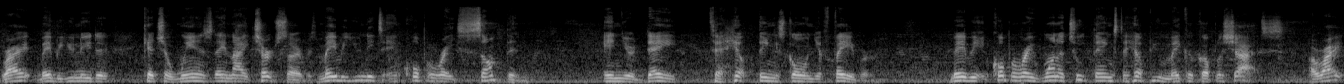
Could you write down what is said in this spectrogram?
Right? Maybe you need to catch a Wednesday night church service. Maybe you need to incorporate something in your day to help things go in your favor. Maybe incorporate one or two things to help you make a couple of shots. All right?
